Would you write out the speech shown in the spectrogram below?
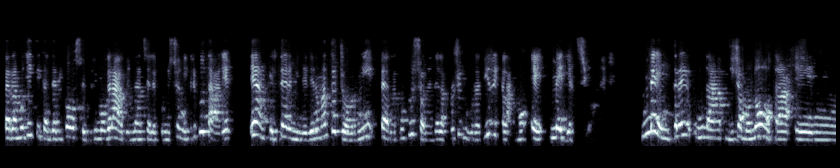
per la modifica del ricorso in primo grado innanzi alle commissioni tributarie e anche il termine dei 90 giorni per la conclusione della procedura di reclamo e mediazione mentre una diciamo, nota ehm,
